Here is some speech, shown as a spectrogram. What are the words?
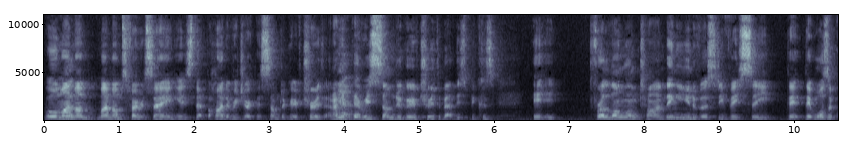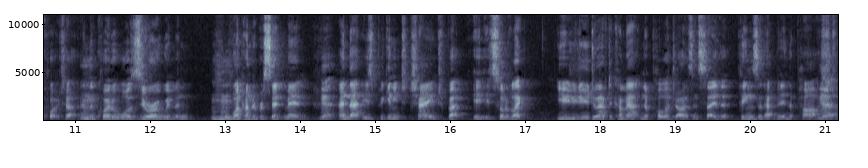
Well, my mum, my mum's favourite saying is that behind every joke there's some degree of truth, and I Yeah. think there is some degree of truth about this because it, it, for a long, long time, being a university VC, there, there was a quota, and the quota was zero women, one hundred percent men, Yeah. and that is beginning to change. But it, it's sort of like you, you do have to come out and apologise and say that things that happened in the past, Yeah.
